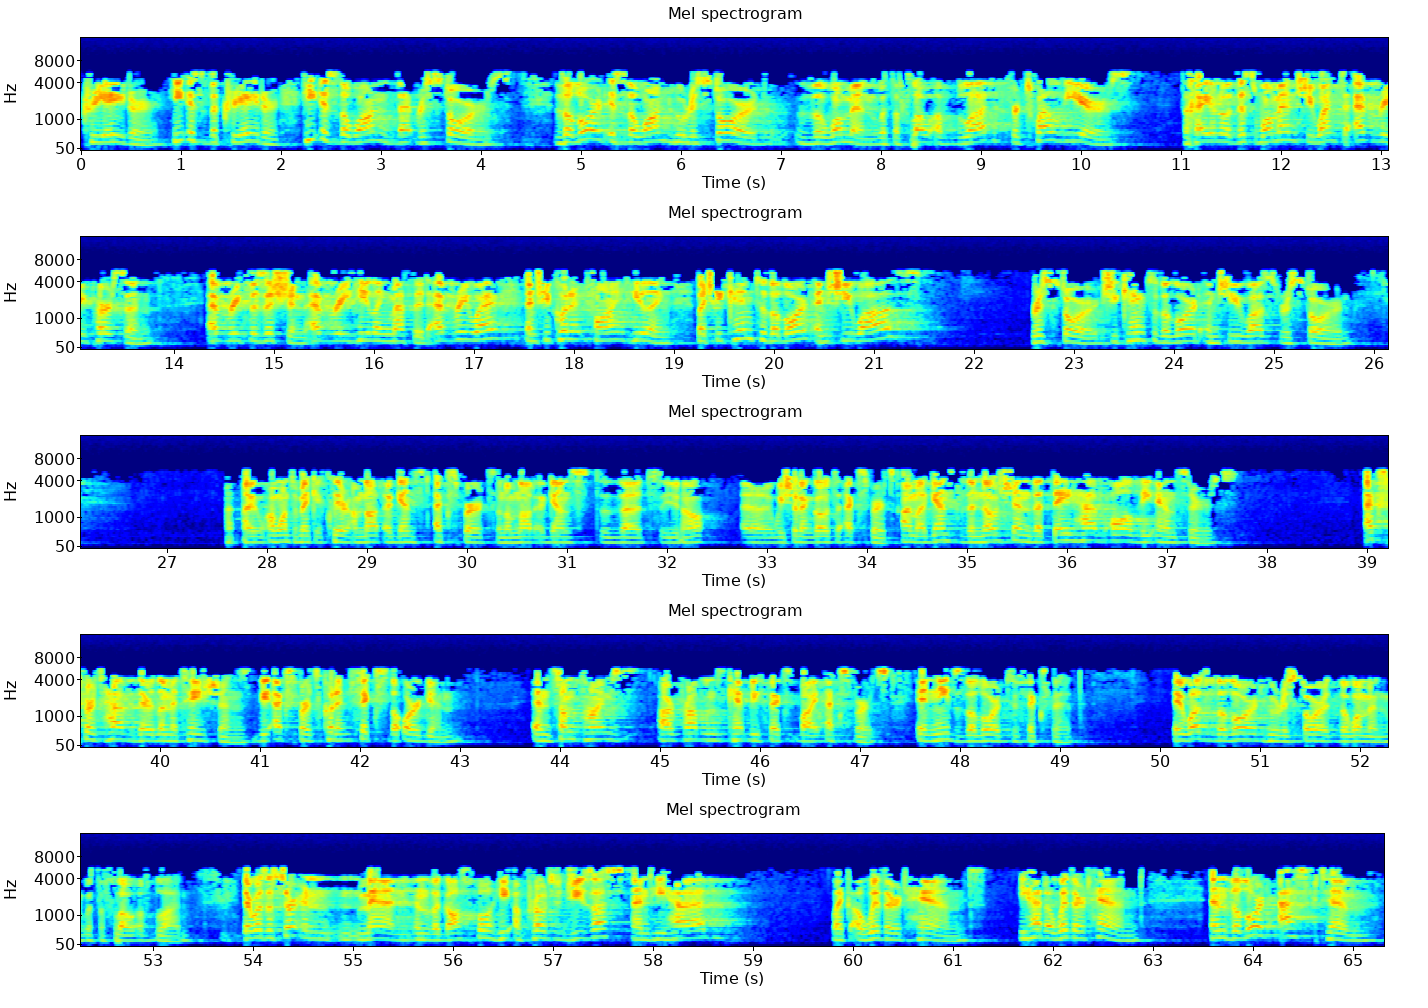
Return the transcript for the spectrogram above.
creator. He is the creator. He is the one that restores. The Lord is the one who restored the woman with the flow of blood for 12 years. This woman, she went to every person, every physician, every healing method, every way, and she couldn't find healing. But she came to the Lord and she was restored. She came to the Lord and she was restored. I, I want to make it clear I'm not against experts and I'm not against that, you know, uh, we shouldn't go to experts. I'm against the notion that they have all the answers. Experts have their limitations. The experts couldn't fix the organ. And sometimes our problems can't be fixed by experts. It needs the Lord to fix it. It was the Lord who restored the woman with the flow of blood. There was a certain man in the gospel, he approached Jesus and he had like a withered hand. He had a withered hand. And the Lord asked him,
